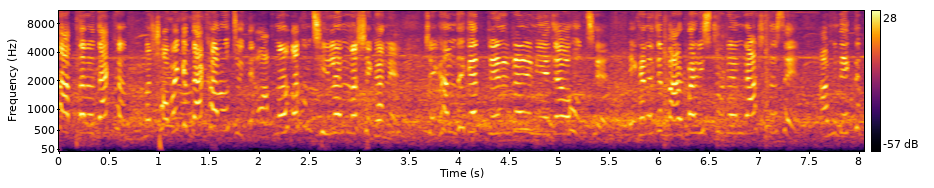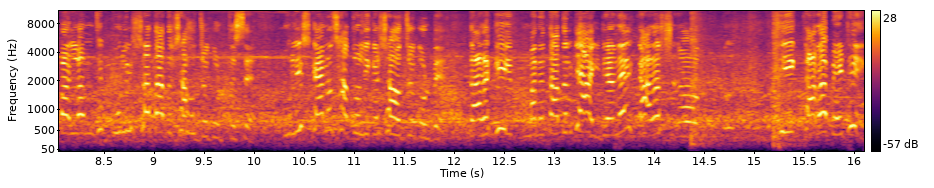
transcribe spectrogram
তো আপনারা দেখা মানে সবাইকে দেখানো উচিত। আপনারা তখন ছিলেন না সেখানে। সেখান থেকে টেনে টেনে নিয়ে যাওয়া হচ্ছে। এখানে যে বারবার স্টুডেন্টরা আসতেছে, আমি দেখতে পারলাম যে পুলিশরা তাদের সাহায্য করতেছে। পুলিশ কেন ছাত্রলীগের সাহায্য করবে? তারা কি মানে তাদেরকে আইডিয়া নেই? কারা ঠিক, কারা বেঠিক?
